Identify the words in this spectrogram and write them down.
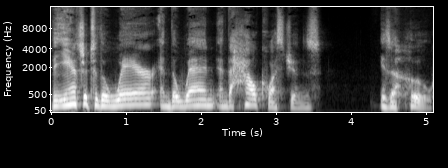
the answer to the where and the when and the how questions is a who.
